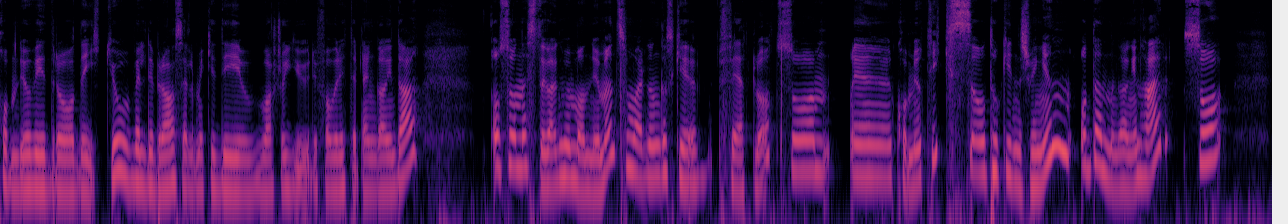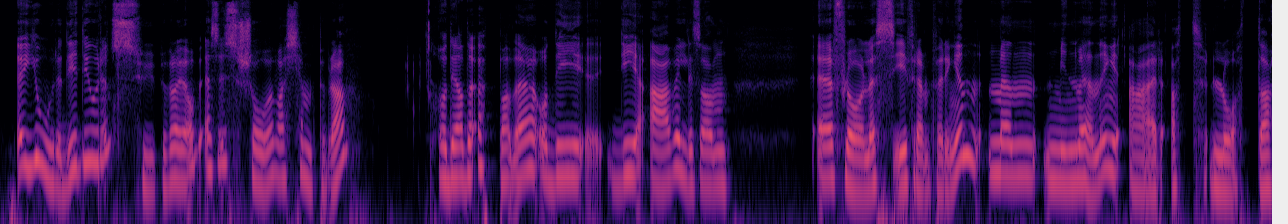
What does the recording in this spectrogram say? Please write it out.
kom de jo videre, og det gikk jo veldig bra, selv om ikke de var så juryfavoritter den gangen da. Og så neste gang med Monument, som var en ganske fet låt, så eh, kom jo Tix og tok innersvingen, og denne gangen her så eh, gjorde de De gjorde en superbra jobb. Jeg syns showet var kjempebra, og de hadde uppa det, og de, de er veldig sånn flawless i fremføringen, men min mening er at låta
